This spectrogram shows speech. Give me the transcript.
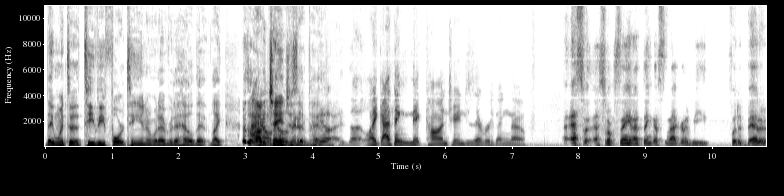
They went to TV 14 or whatever the hell that like. There's a I lot of changes that that have happened. Uh, Like I think Nick Khan changes everything though. That's what that's what I'm saying. I think that's not going to be for the better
